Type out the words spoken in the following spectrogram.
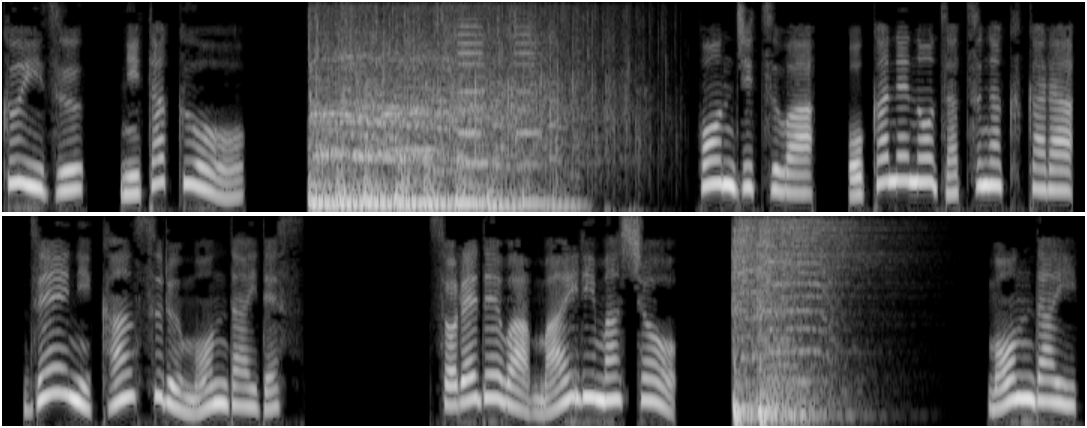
クイズ、二択王。本日は、お金の雑学から、税に関する問題です。それでは参りましょう。問題。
